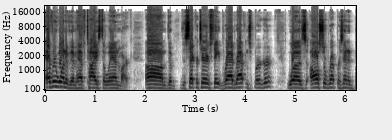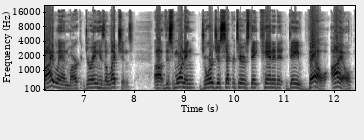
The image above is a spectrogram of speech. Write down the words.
every one of them have ties to Landmark. Um, the, the Secretary of State, Brad Raffensperger, was also represented by Landmark during his elections. Uh, this morning, Georgia's Secretary of State candidate Dave Belle Isle,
